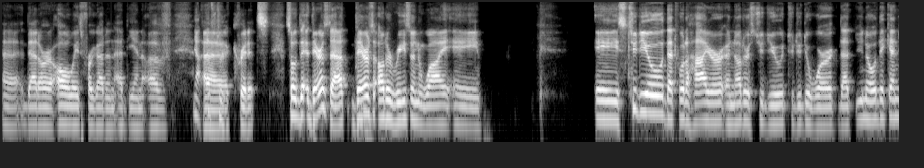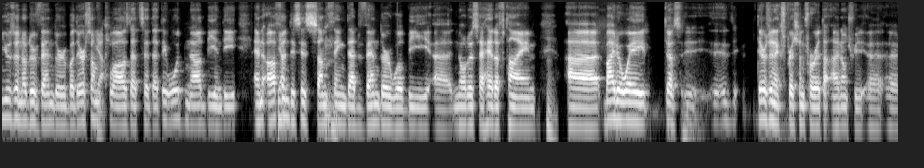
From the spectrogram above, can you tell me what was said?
uh, that are always forgotten at the end of uh, credits. So th- there's that. There's other reason why a a studio that would hire another studio to do the work that you know they can use another vendor but there's some yeah. clause that said that they would not be in the and often yeah. this is something that vendor will be uh, noticed ahead of time hmm. uh, by the way just uh, there's an expression for it i don't re- uh, uh,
